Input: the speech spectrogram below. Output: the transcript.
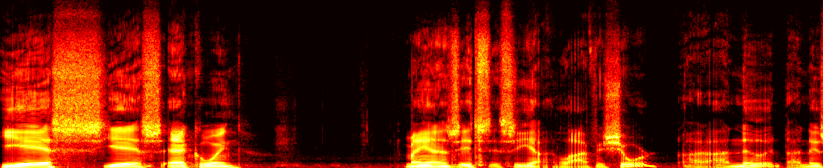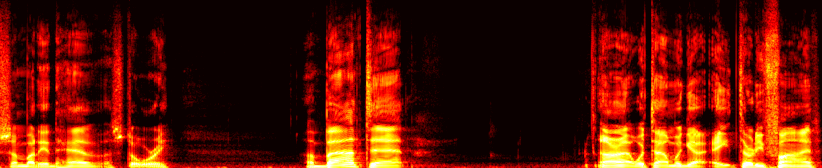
Yes, yes, echoing. Man, it's, it's, see, yeah, life is short. I, I knew it. I knew somebody would have a story about that. All right, what time we got? 8.35.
